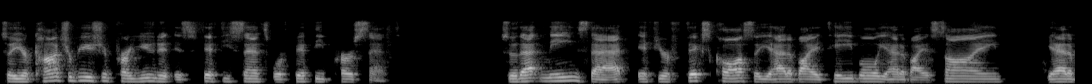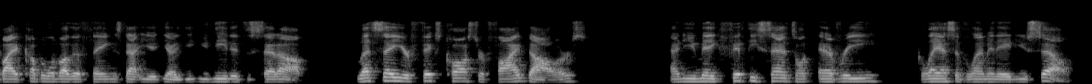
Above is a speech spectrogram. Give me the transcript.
So your contribution per unit is 50 cents or 50 percent. So that means that if your fixed cost, so you had to buy a table, you had to buy a sign, you had to buy a couple of other things that you, you know you, needed to set up. Let's say your fixed costs are five dollars, and you make fifty cents on every glass of lemonade you sell.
